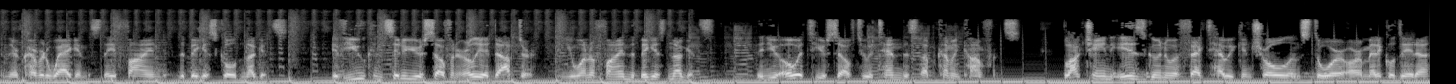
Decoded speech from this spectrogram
in their covered wagons, they find the biggest gold nuggets. If you consider yourself an early adopter and you want to find the biggest nuggets, then you owe it to yourself to attend this upcoming conference. Blockchain is going to affect how we control and store our medical data,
